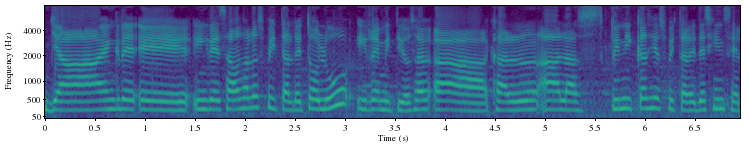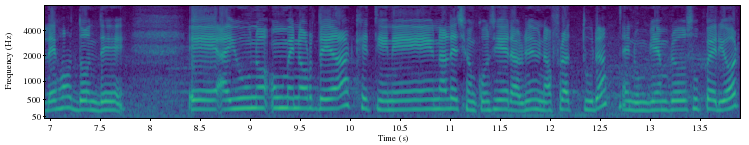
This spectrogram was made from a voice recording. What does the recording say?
ya eh, ingresados al hospital de Tolú y remitidos a, las clínicas y hospitales de Cincelejo, donde eh, hay un menor de edad que tiene una lesión considerable de una fractura en un miembro superior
